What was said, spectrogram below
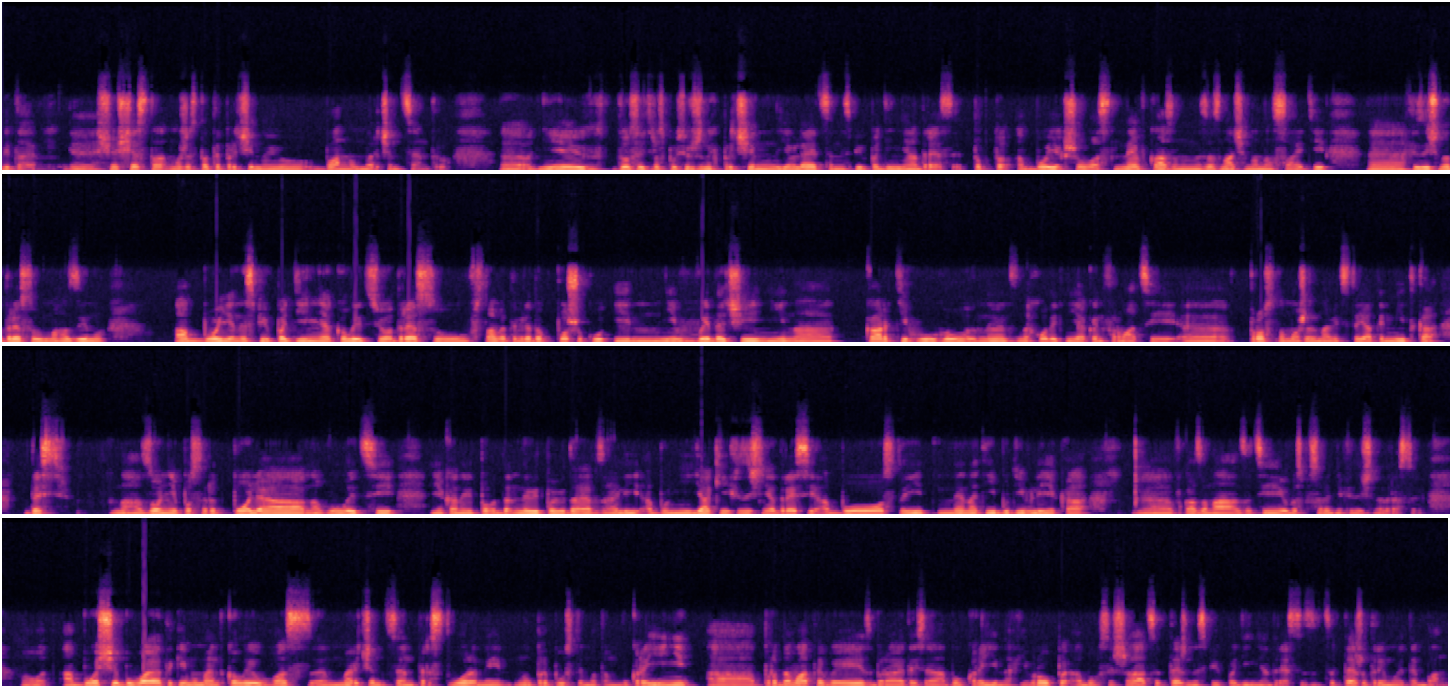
Вітаю. Е, Що ще може стати причиною бану мерчант центру? Однією з досить розповсюджених причин є неспівпадіння адреси. Тобто, або якщо у вас не вказано, не зазначено на сайті е, фізичну адресу магазину, або є неспівпадіння, коли цю адресу вставити в рядок пошуку, і ні в видачі, ні на карті Google не знаходить ніякої інформації. Е, Просто може навіть стояти мітка десь на газоні, посеред поля, на вулиці, яка не відповідає, не відповідає взагалі або ніякій фізичній адресі, або стоїть не на тій будівлі, яка е, вказана за цією безпосередньо фізичною адресою. От. Або ще буває такий момент, коли у вас мерчант центр створений, ну, припустимо, там в Україні, а продавати ви збираєтеся або в країнах Європи, або в США. Це теж не співпадіння адреси. Це теж отримуєте бан.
